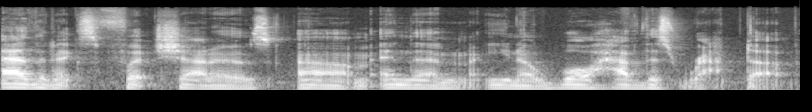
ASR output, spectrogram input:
add the next foot shadows, um, and then, you know, we'll have this wrapped up.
